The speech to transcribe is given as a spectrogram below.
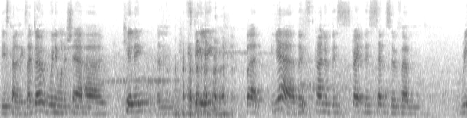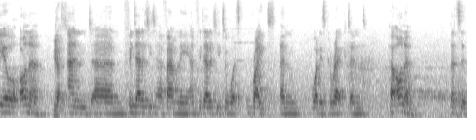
these kind of things. I don't really want to share her killing and stealing, but yeah, there's kind of this straight, this sense of um, real honor Yes. and um, fidelity to her family and fidelity to what's right and what is correct and her honor. That's it.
